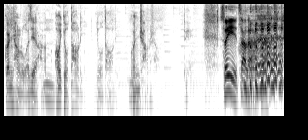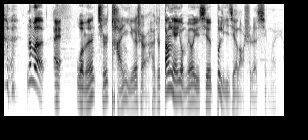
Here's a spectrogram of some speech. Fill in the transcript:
官场逻辑哈嗯。哦，有道理，有道理，官场上，对，所以再来，那么哎，我们其实谈一个事儿哈，就当年有没有一些不理解老师的行为啊？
